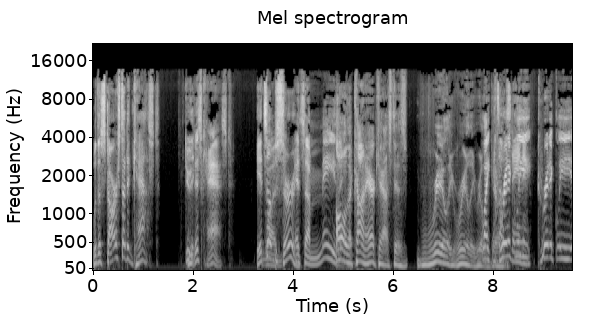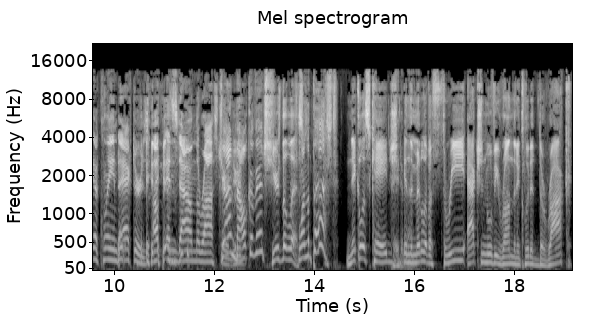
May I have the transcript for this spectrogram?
with a star-studded cast. Dude, this cast. It's was- absurd. It's amazing. Oh, the Con Air cast is really, really, really like good. critically critically acclaimed actors up and down the roster. John dude. Malkovich, Here's the list. one of the best. Nicolas Cage Hated in the middle of a three action movie run that included The Rock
